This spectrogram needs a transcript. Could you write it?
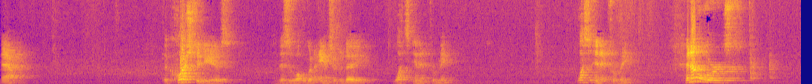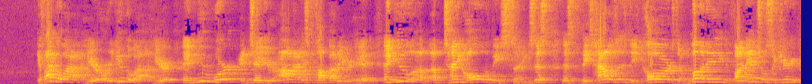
Now, the question is, and this is what we're going to answer today what's in it for me? What's in it for me? In other words, if I go out here, or you go out here, and you work until your eyes pop out of your head, and you uh, obtain all of these things this, this, these houses, these cars, the money, the financial security,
